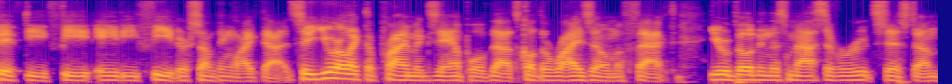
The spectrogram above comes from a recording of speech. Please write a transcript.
50 feet, 80 feet, or something like that. So you are like the prime example of that. It's called the rhizome effect. You were building this massive root system.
